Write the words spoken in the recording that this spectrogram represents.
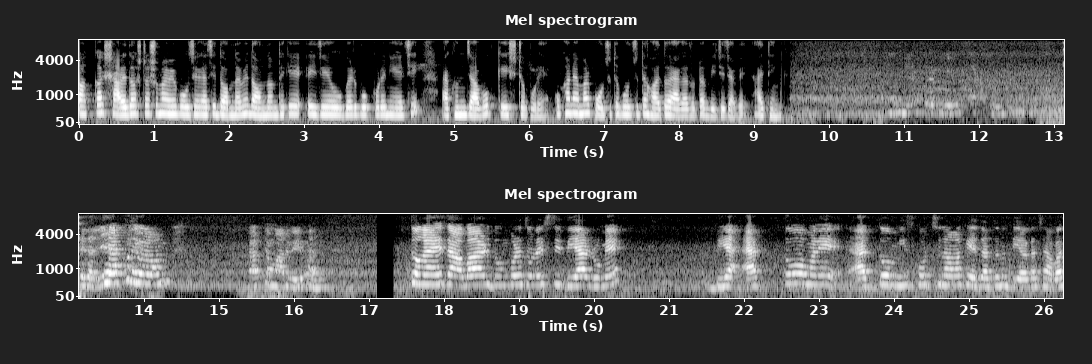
পাক্কা সাড়ে দশটার সময় আমি পৌঁছে গেছি দমদমে। দমদম থেকে এই যে উবের বুক করে নিয়েছি। এখন যাব কেষ্টপুরে। ওখানে আমার পৌঁছতে পৌঁছতে হয়তো এগারোটা বেজে যাবে আই থিঙ্ক তো গাইজ আবার দুম করে চলে এসেছি দিয়ার রুমে দিয়া এত মানে এত মিস করছিল আমাকে, যার জন্য দিয়ার কাছে আবার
